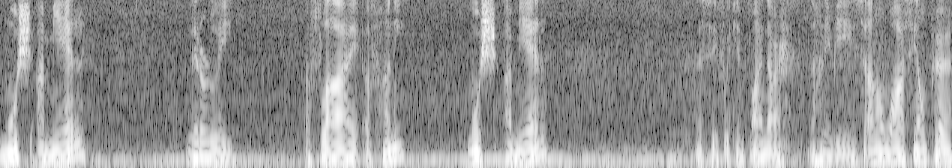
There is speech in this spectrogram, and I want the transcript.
mouche à miel, literally a fly of honey. Mouche à miel. Let's see if we can find our the honeybees. Allons voir si on peut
